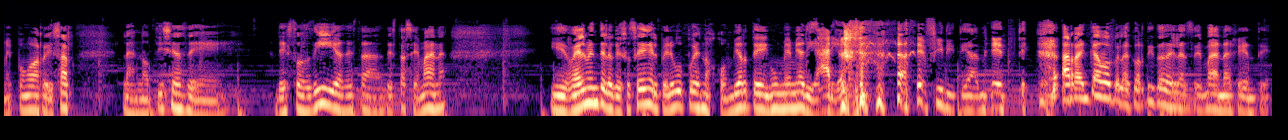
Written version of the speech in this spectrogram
me pongo a revisar las noticias de, estos días, de esta, de esta semana y realmente lo que sucede en el Perú pues nos convierte en un meme a diario, definitivamente. Arrancamos con las cortitas de la semana, gente.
